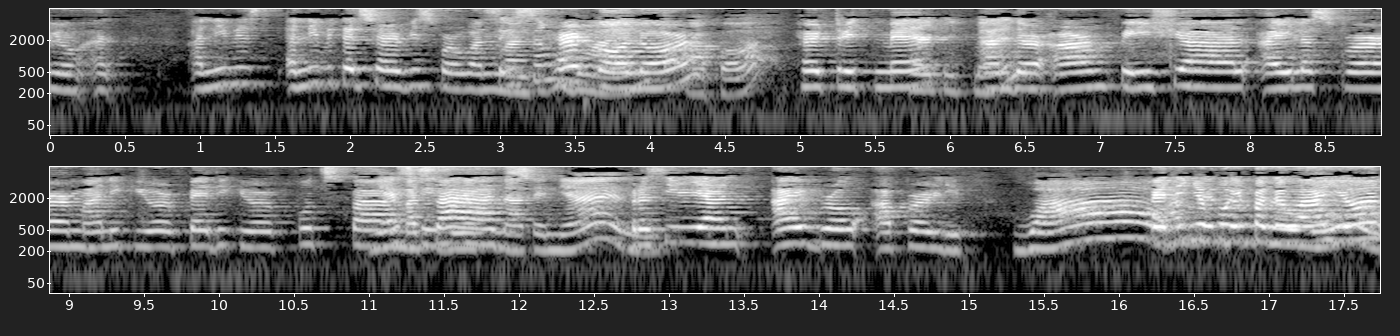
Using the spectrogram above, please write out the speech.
yung ah, unlimited, unlimited service for one Sa month. Hair buwan. color, Apo. hair treatment, Hair treatment. underarm, facial, eyelash fur, manicure, pedicure, foot spa, Yes, massage, natin yan. Brazilian eyebrow, upper lip. Wow! Pwede ang nyo po ipagawa promo. yun.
